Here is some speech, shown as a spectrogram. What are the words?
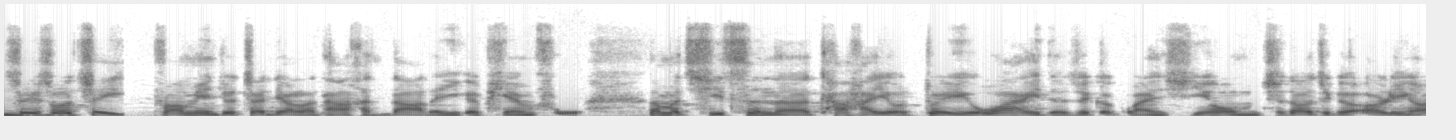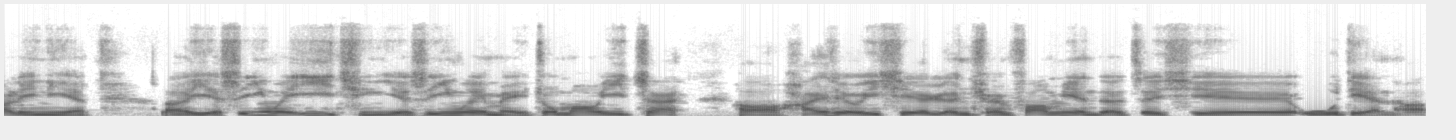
所以说，这一方面就占掉了他。很大的一个篇幅。那么其次呢，它还有对外的这个关系，因为我们知道这个二零二零年，呃，也是因为疫情，也是因为美中贸易战，啊，还是有一些人权方面的这些污点哈，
